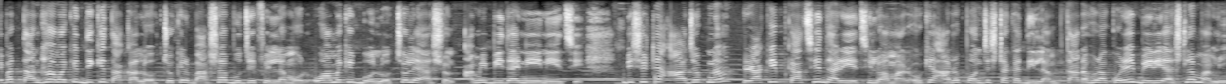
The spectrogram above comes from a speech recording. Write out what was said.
এবার তানহা আমাকে দিকে তাকালো, চোখের বাসা বুঝে ফেললাম ওর। ও আমাকে বলল, চলে আসুন, আমি বিদায় নিয়ে নিয়েছি। বিষয়টা আজব না? রাকিব কাছে দাঁড়িয়েছিল আমার, ওকে আরও পঞ্চাশ টাকা দিলাম। তাড়াহুড়া করে বেরিয়ে আসলাম আমি।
